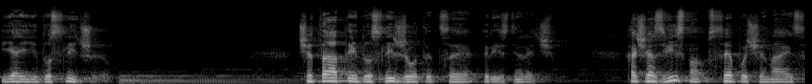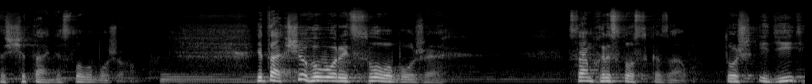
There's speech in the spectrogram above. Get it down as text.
я її досліджую. Читати і досліджувати це різні речі. Хоча, звісно, все починається з читання Слова Божого. І так, що говорить Слово Боже? Сам Христос сказав: тож ідіть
